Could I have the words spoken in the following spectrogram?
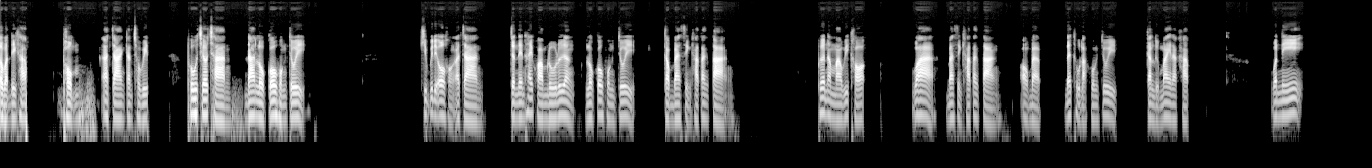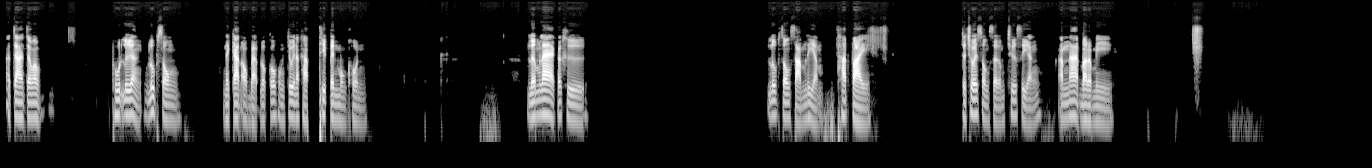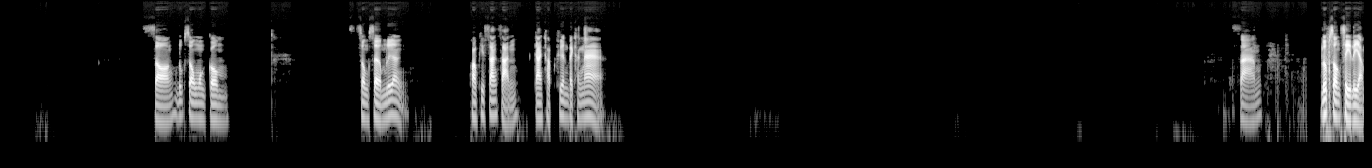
สวัสดีครับ ผม อาจารย์กัญชวิทย์ผู้เชี่ยวชาญ ด้านโลโก้ฮวงจุ้ย คลิปวิดีโอของอาจารย์ จะเน้นให้ความรู้เรื่องโลโก้ฮวงจุ้ย กับแบรนด์สินค้าต่างๆ เพื่อนำมาวิเคราะห์ ว่าแบรนด์สินค้าต่างๆ ออกแบบได้ถูกหลักฮวงจุ้ยกันหรือไม่นะครับ วันนี้อาจารย์จะมา พูดเรื่องรูปทรงในการออกแบบโลโก้ฮวงจุ้ยนะครับ ที่เป็นมงคล เริ่มแรกก็คือ รูปทรงสามเหลี่ยมธาตุไฟ จะช่วยส่งเสริมชื่อเสียงอำนาจบารมีสองรูปทรงวงกลม ส่งเสริมเรื่อง ความคิดสร้างสรรค์ การขับเคลื่อนไปข้างหน้าสามรูปทรงสี่เหลี่ยม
